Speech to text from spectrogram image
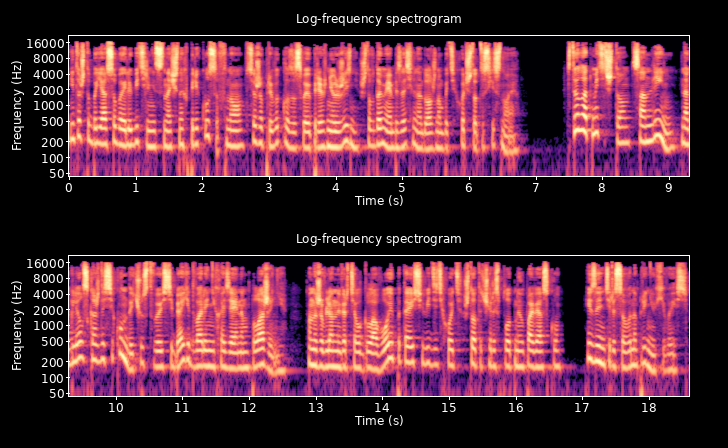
Не то чтобы я особая любительница ночных перекусов, но все же привыкла за свою прежнюю жизнь, что в доме обязательно должно быть хоть что-то съестное. Стоило отметить, что Цан Линь наглел с каждой секундой, чувствуя себя едва ли не хозяином положения. Он оживленно вертел головой, пытаясь увидеть хоть что-то через плотную повязку, и заинтересованно принюхиваясь.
